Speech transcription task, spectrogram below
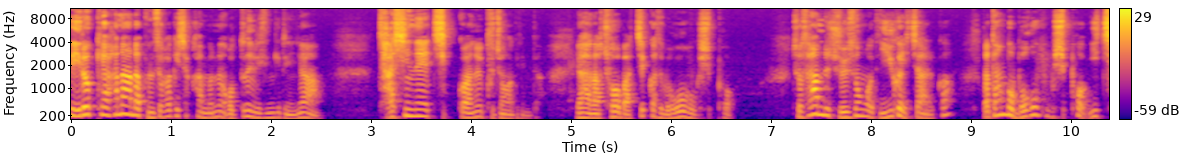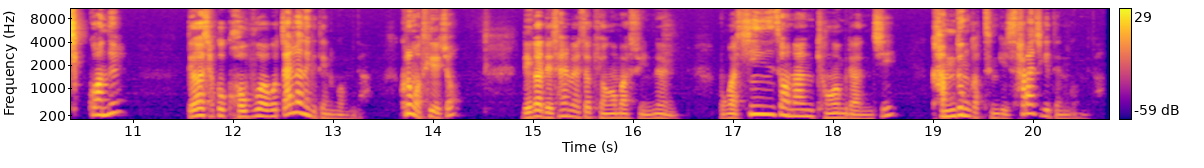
근데 이렇게 하나하나 분석하기 시작하면 어떤 일이 생기느냐? 자신의 직관을 부정하게 됩니다. 야, 나 저 맛집 가서 먹어보고 싶어. 저 사람들 줄 선 것도 이유가 있지 않을까? 나도 한번 먹어보고 싶어. 이 직관을 내가 자꾸 거부하고 잘라내게 되는 겁니다. 그럼 어떻게 되죠? 내가 내 삶에서 경험할 수 있는 뭔가 신선한 경험이라든지 감동 같은 게 사라지게 되는 겁니다.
